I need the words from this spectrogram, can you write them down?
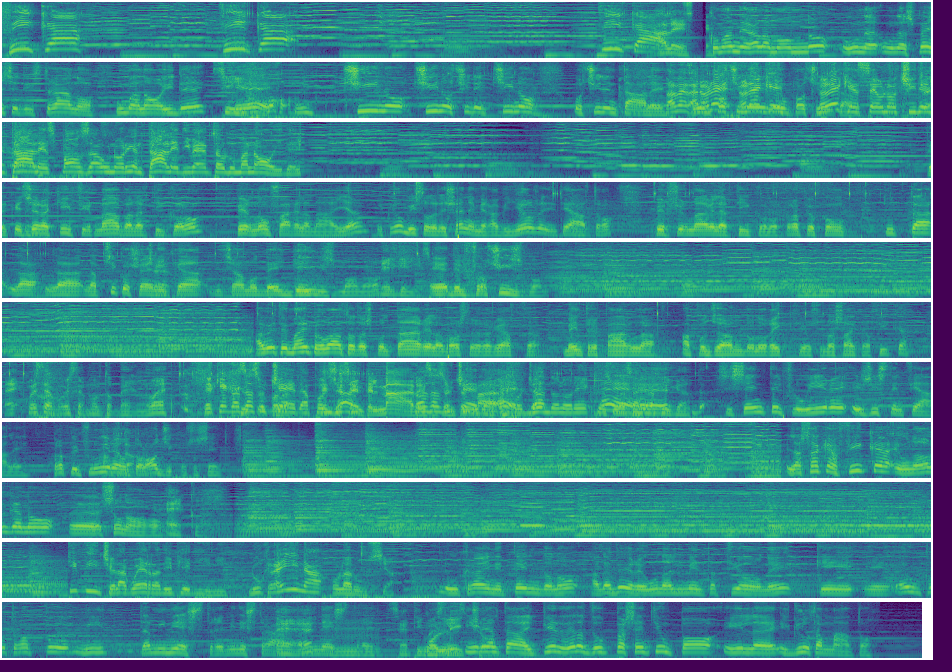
fica, fica, fica. Ale. Comanderà la mondo una, una specie di strano umanoide Sì. che è un cino, cino, occiden- cino occidentale. Vabbè, ma non un po' è, non, è che, non è che se un occidentale sposa un orientale diventa un umanoide. Perché c'era chi firmava l'articolo per non fare la naia e qui ho visto delle scene meravigliose di teatro per firmare l'articolo, proprio con tutta la, la- la psicoscenica diciamo, del gayismo no? Del gayismo. e del frocismo. Avete mai provato ad ascoltare la vostra ragazza mentre parla appoggiando l'orecchio sulla sacra fica? Eh, questo, è, questo è molto bello, eh. Perché cosa succede appoggiando... Si sente il mare, Cosa si sente il succede mare. appoggiando Eh, l'orecchio eh, sulla sacra eh, d- Si sente il fluire esistenziale, proprio il fluire Ah, ontologico si sente. La sacra fica è un organo eh, sonoro. Ecco. Vince la guerra dei piedini? L'Ucraina o la Russia? Le ucraine tendono ad avere un'alimentazione che eh, è un po' troppo mi- da minestre, minestrata, Eh? minestre. Senti questo. Molliccio. In realtà il piede della zuppa senti un po' il, il glutammato.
